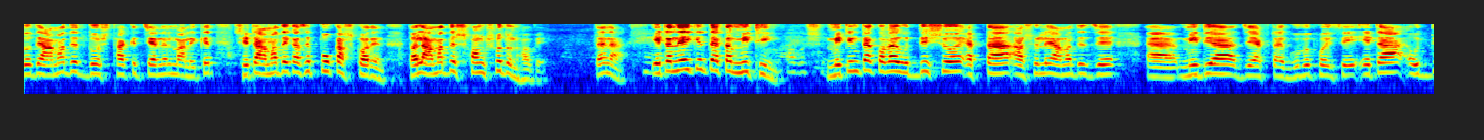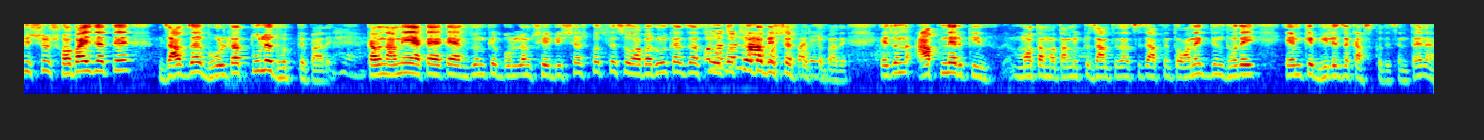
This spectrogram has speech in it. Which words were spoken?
যদি আমাদের দোষ থাকে চ্যানেল মালিকের, সেটা আমাদের কাছে প্রকাশ করেন, তাহলে আমাদের সংশোধন হবে। তাই না? এটা নিয়েই কিন্তু একটা মিটিং মিটিংটা করার উদ্দেশ্য একটা আসলে আমাদের যে মিডিয়া যে একটা গ্রুপ হয়েছে এটা উদ্দেশ্য সবাই যাতে যার যার ভুলটা তুলে ধরতে পারে। হ্যাঁ। কারণ আমি একা একা একজনকে বললাম সে বিশ্বাস করতেছে ও আবার ওর কাছে যাচ্ছে ও করছে ওটা বিশ্বাস করতে পারে। এই জন্য আপনার কি মতামত? আমি একটু জানতে চাচ্ছি যে আপনি তো অনেক দিন ধরেই এম কে ভিলেজে কাজ করেছেন তাই না?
